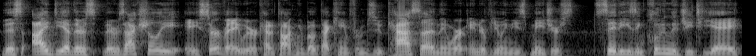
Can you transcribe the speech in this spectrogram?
this idea there's there's actually a survey we were kind of talking about that came from Zoocasa and they were interviewing these major cities including the GTA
